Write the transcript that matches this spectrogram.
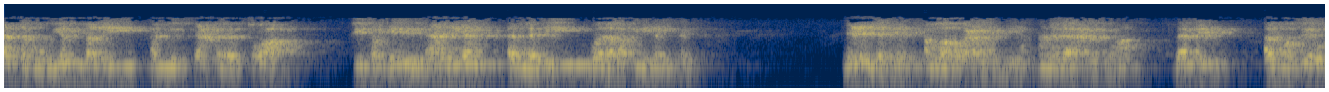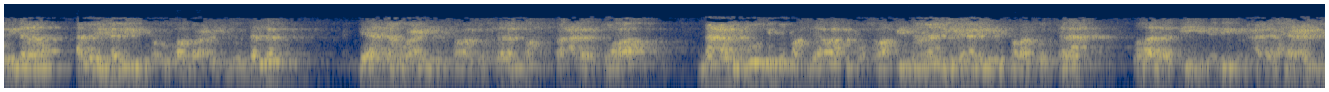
أنه ينبغي أن يستعمل التراب في تطهير الآنية التي ولغ فيها الكلب لعلة الله أعلم بها. أنا لا أعلمها لكن المصير إلى أمر النبي صلى الله عليه وسلم لأنه عليه الصلاة والسلام نص على التراب مع وجود مطهرات أخرى في زمانه عليه الصلاة والسلام وهذا فيه دليل على تعلم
